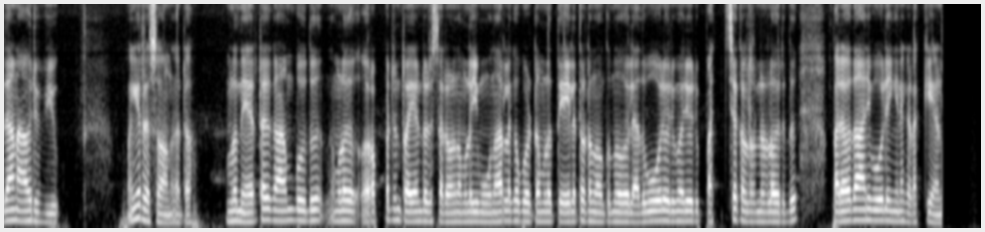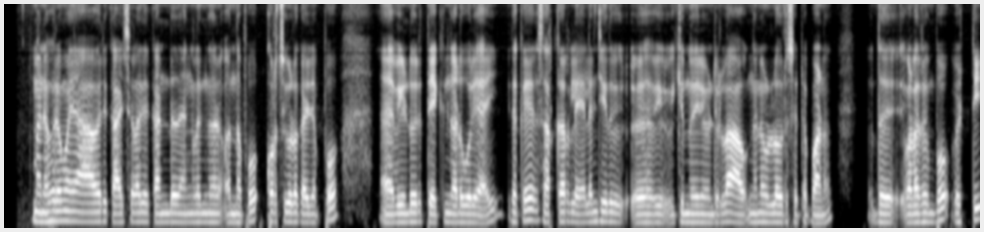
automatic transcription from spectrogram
ഇതാണ് ആ ഒരു വ്യൂ ഭയങ്കര രസമാണ് കേട്ടോ. നമ്മൾ നേരിട്ടൊക്കെ കാണുമ്പോൾ ഇത് നമ്മൾ ഉറപ്പായിട്ടും ട്രൈ ചെയ്യേണ്ട ഒരു സ്ഥലമാണ്. നമ്മൾ ഈ മൂന്നാറിലൊക്കെ പോയിട്ട് നമ്മൾ തേയിലത്തോട്ടം നോക്കുന്നത് പോലെ അതുപോലെ ഒരുമാതിരി ഒരു പച്ച കളറിനുള്ള ഒരു ഇത് പരവതാനി പോലെ ഇങ്ങനെ കിടക്കുകയാണ്. മനോഹരമായ ആ ഒരു കാഴ്ചകളൊക്കെ കണ്ട് ഞങ്ങളിങ്ങനെ വന്നപ്പോൾ കുറച്ചുകൂടെ കഴിഞ്ഞപ്പോൾ വീണ്ടും ഒരു തേക്കും കാട് പോലെയായി. ഇതൊക്കെ സർക്കാർ ലേലം ചെയ്ത് വിൽക്കുന്നതിന് വേണ്ടിയുള്ള അങ്ങനെയുള്ള ഒരു സെറ്റപ്പാണ് ഇത് വളരുമ്പോൾ വെട്ടി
